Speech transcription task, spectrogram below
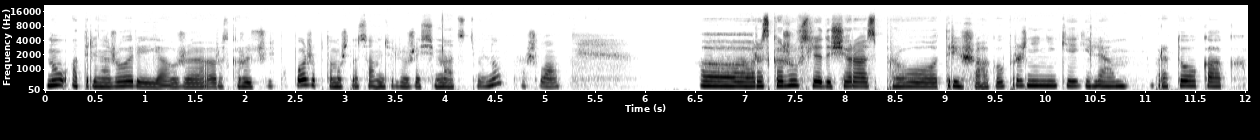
Ну, о тренажере я уже расскажу чуть попозже, потому что на самом деле уже 17 минут прошло. А, расскажу в следующий раз про три шага упражнений Кегеля, про то, как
